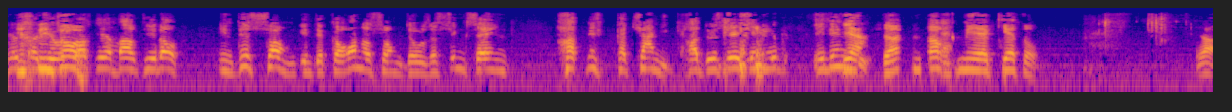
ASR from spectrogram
Ich Hilton, bin you were talking about, you know, in this song, in the Corona song, there was a thing saying, hat nicht kachanik. How do you say it in, in English? Yeah. Don't knock me a kettle. Yeah.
